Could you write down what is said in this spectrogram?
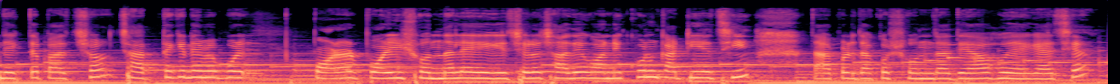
দেখতে পাচ্ছ, ছাদ থেকে নেমে পড়ে, পড়ার পরেই সন্ধ্যা লেগে গেছিল। ছাদে অনেকক্ষণ কাটিয়েছি, তারপরে দেখো সন্ধ্যা দেওয়া হয়ে গেছে।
